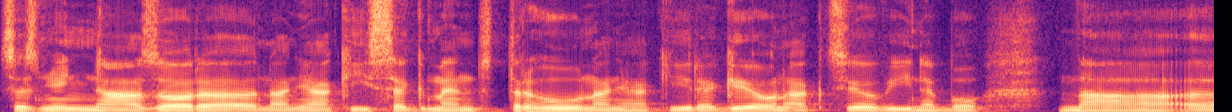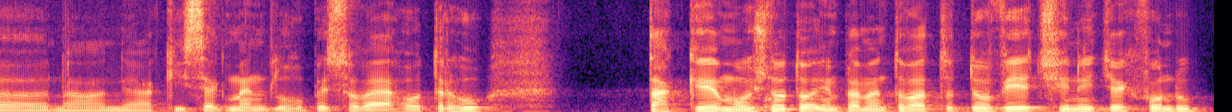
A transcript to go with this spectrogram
se změní názor eh, na nějaký segment trhu, na nějaký region akciový nebo na, eh, na nějaký segment dluhopisového trhu, tak je možno to implementovat do většiny těch fondů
